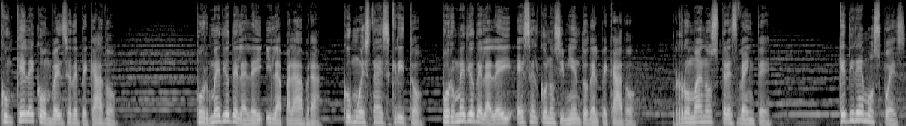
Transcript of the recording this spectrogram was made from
¿Con qué le convence de pecado? Por medio de la ley y la palabra, como está escrito, por medio de la ley es el conocimiento del pecado. Romanos 3:20. ¿Qué diremos pues?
